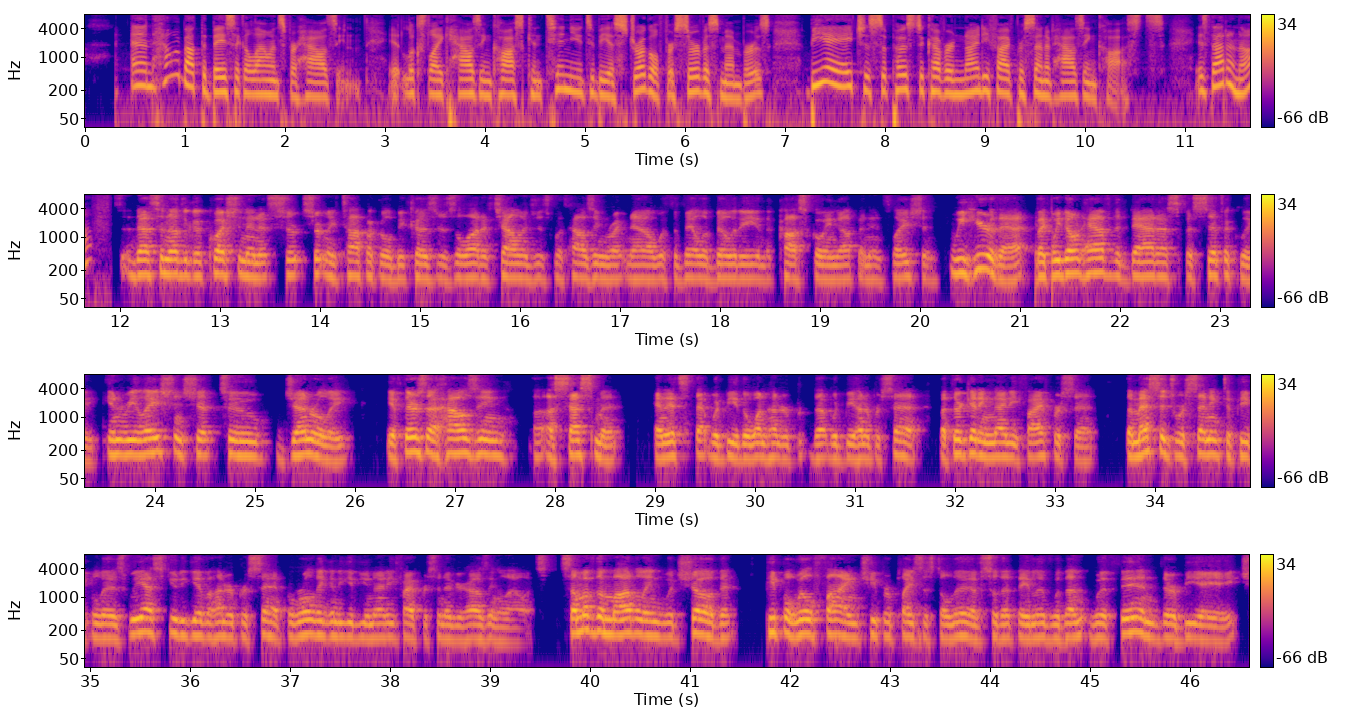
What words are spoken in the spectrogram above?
And how about the basic allowance for housing? It looks like housing costs continue to be a struggle for service members. BAH is supposed to cover 95% of housing costs. Is that enough? That's another good question, and it's cer- certainly topical because there's a lot of challenges with housing right now with availability and the cost going up and inflation. We hear that, but we don't have the data specifically. In relationship to generally, if there's a housing uh, assessment and it's that would be the 100 that would be 100% but they're getting 95% the message we're sending to people is we ask you to give 100% but we're only going to give you 95% of your housing allowance. Some of the modeling would show that people will find cheaper places to live so that they live within, within their BAH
